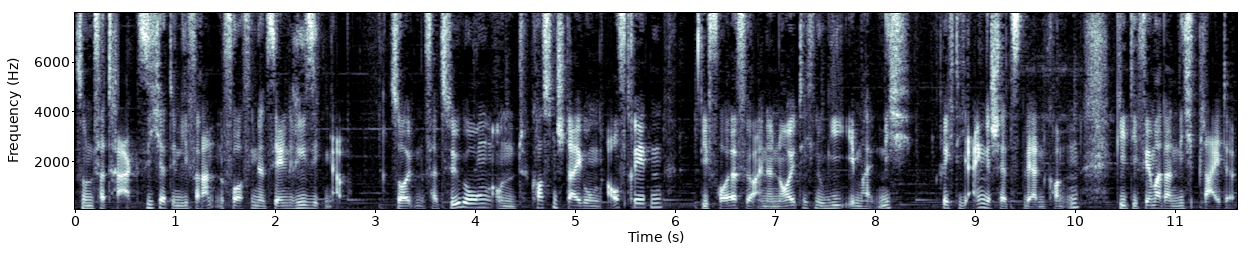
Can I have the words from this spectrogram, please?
So ein Vertrag sichert den Lieferanten vor finanziellen Risiken ab. Sollten Verzögerungen und Kostensteigerungen auftreten, die vorher für eine neue Technologie eben halt nicht richtig eingeschätzt werden konnten, geht die Firma dann nicht pleite.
